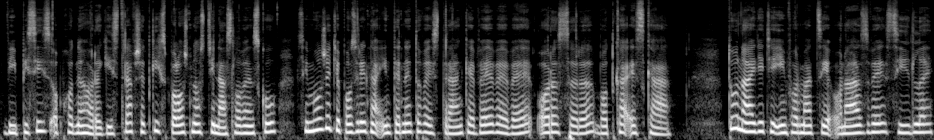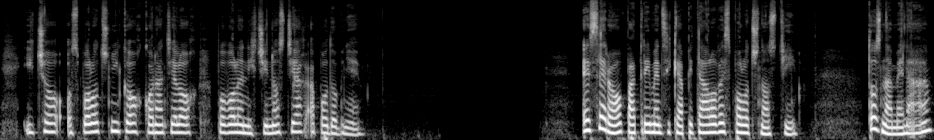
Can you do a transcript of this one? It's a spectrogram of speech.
Výpisy z obchodného registra všetkých spoločností na Slovensku si môžete pozrieť na internetovej stránke www.orsr.sk. Tu nájdete informácie o názve, sídle, ičo, o spoločníkoch, konateľoch, povolených činnostiach a podobne. SRO patrí medzi kapitálové spoločnosti. To znamená,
